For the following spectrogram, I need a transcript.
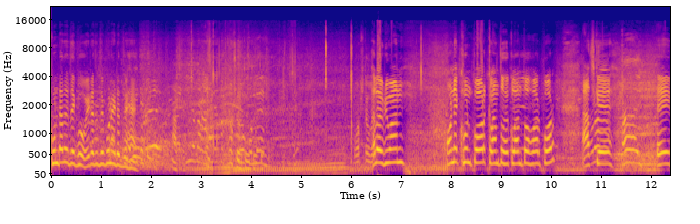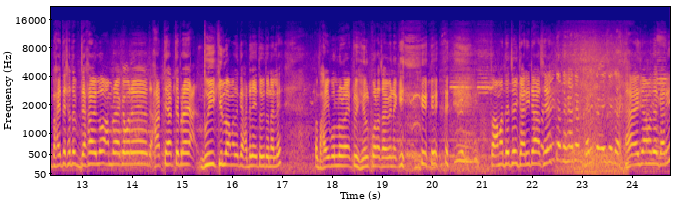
কোনটাতে দেখব? এটাতে দেখব না এটাতে? হ্যাঁ। আচ্ছা। হ্যালো এভরিওয়ান অনেকক্ষণ পর ক্লান্ত হয়ে ক্লান্ত হওয়ার পর আজকে এই ভাইদের সাথে দেখা হইল। আমরা একেবারে হাঁটতে হাঁটতে প্রায় দুই কিলো আমাদেরকে হাঁটে যাইতে হইতো নাহলে ভাই বলল একটু হেল্প করা যাবে নাকি? তো আমাদের যে গাড়িটা আছে হ্যাঁ এই যে আমাদের গাড়ি।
